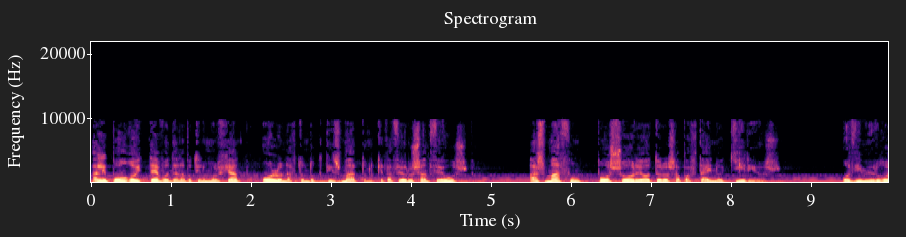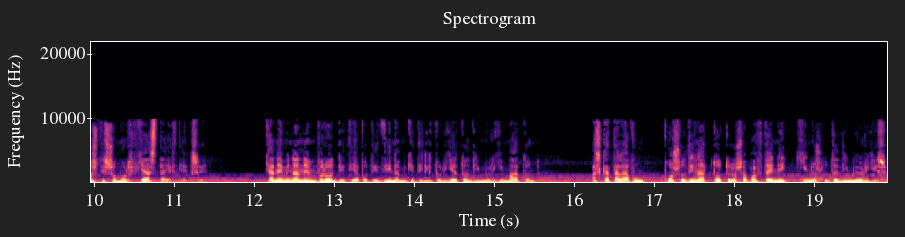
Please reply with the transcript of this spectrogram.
Αν λοιπόν γοητεύονταν από την ομορφιά όλων αυτών των κτισμάτων και τα θεωρούσαν θεούς, ας μάθουν πόσο ωραιότερος από αυτά είναι ο Κύριος. Ο δημιουργός της ομορφιάς τα έφτιαξε. Κι αν έμειναν εμβρόντιτοι από τη δύναμη και τη λειτουργία των δημιουργημάτων, ας καταλάβουν πόσο δυνατότερος από αυτά είναι εκείνος που τα δημιούργησε.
